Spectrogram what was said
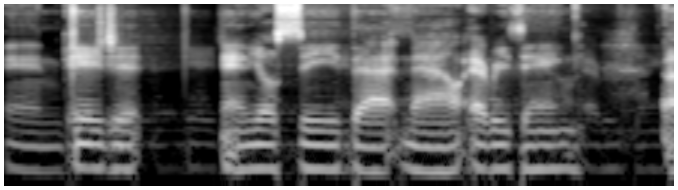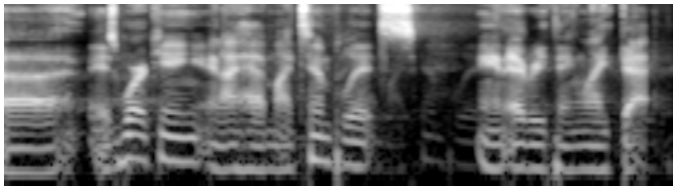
engage it and you'll see that now everything uh, is working and I have my templates and everything like that.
